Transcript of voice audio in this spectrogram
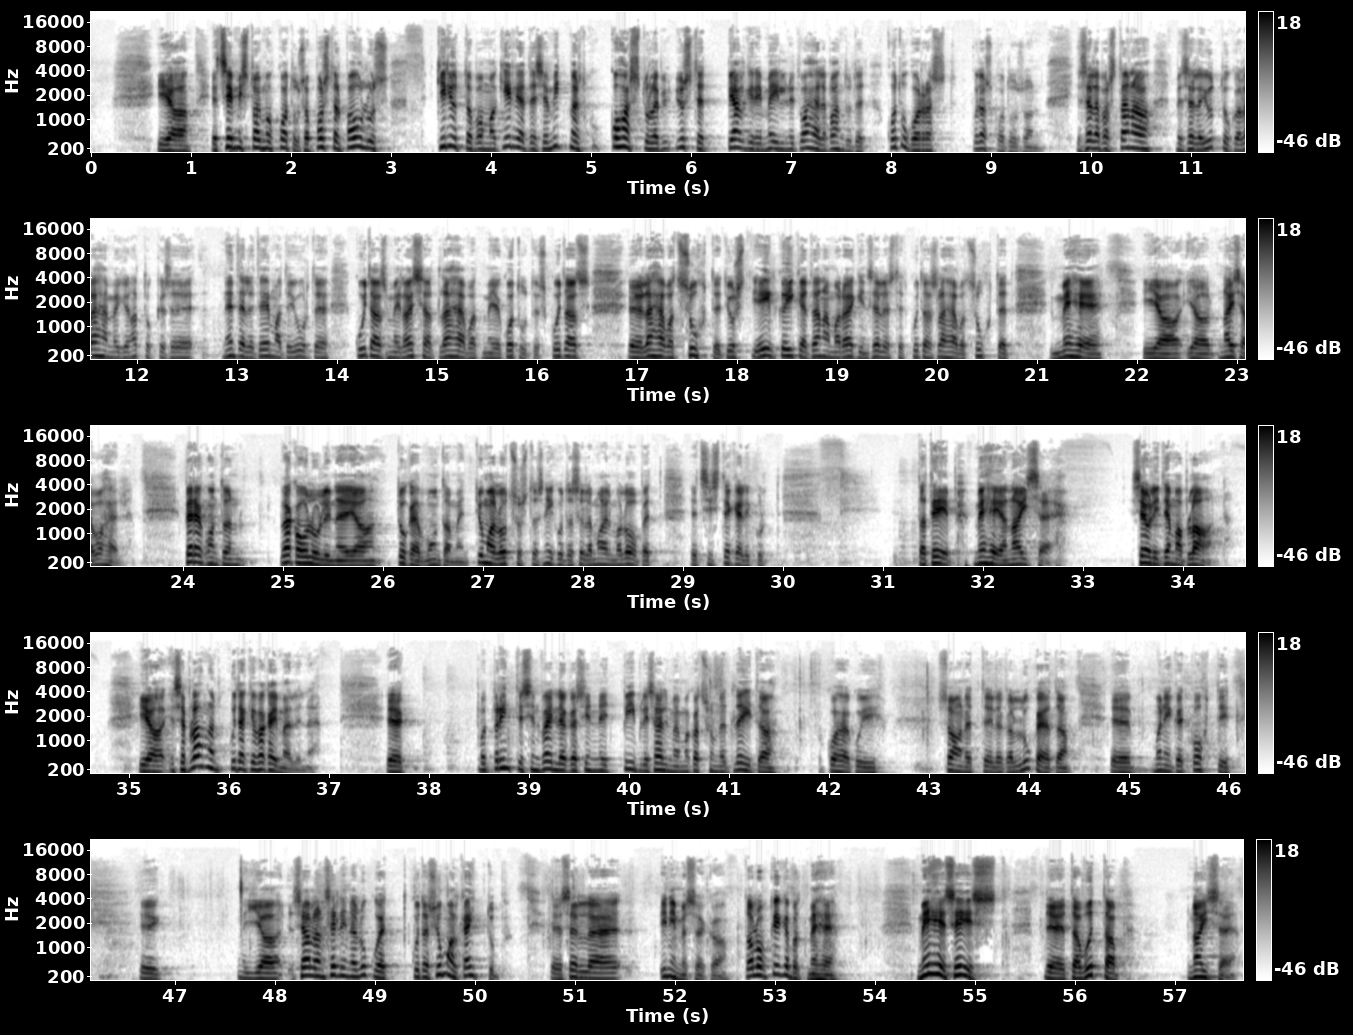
ja et see, mis toimub kodus, Apostel Paulus kirjutab oma kirjades ja mitmest kohast tuleb just see pealkiri meil nüüd vahele pandud, et kodukorrast, kuidas kodus on. ja sellepärast täna me selle jutuga lähemegi natukese nendele teemade juurde, kuidas meil asjad lähevad meie kodudes, kuidas eh, lähevad suhted, just eelkõige täna ma räägin sellest, et kuidas lähevad suhted mehe ja, ja naise vahel. perekond on väga oluline ja tugev vundament, jumal otsustas nii, kui ta selle maailma loob, et, et siis tegelikult ta teeb mehe ja naise see oli tema plaan. ja, see plaan on kuidagi väga imeline. ma printisin välja ka siin neid piiblisalme, ma katsun need leida kohe, kui saan, et teile ka lugeda mõningaid kohti. ja seal on selline lugu, et kuidas Jumal käitub selle inimesega, ta loob kõigepealt mehe. mehe seest ta võtab naise.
